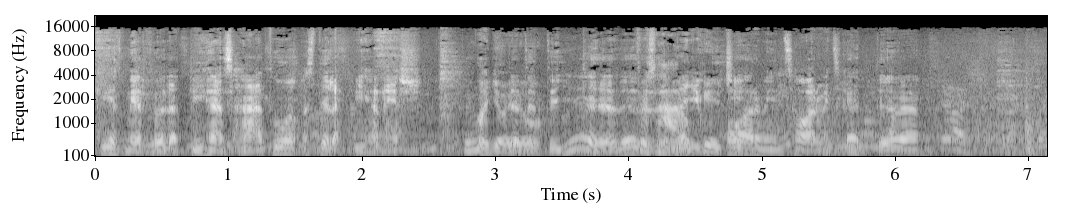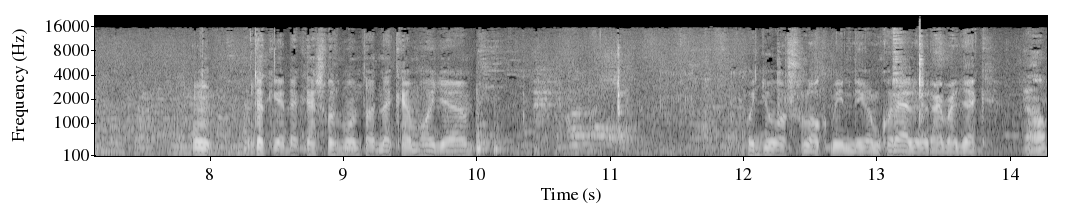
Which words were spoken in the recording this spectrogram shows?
két mérföldet pihensz hátul, az tényleg pihenés. Nagyon jó. Tehát így, Ez három megyünk kilcsi. 30-32-vel, Hm, Tök érdekes volt, mondtad nekem, hogy hogy gyorsulok mindig, amikor előre megyek. Aha.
